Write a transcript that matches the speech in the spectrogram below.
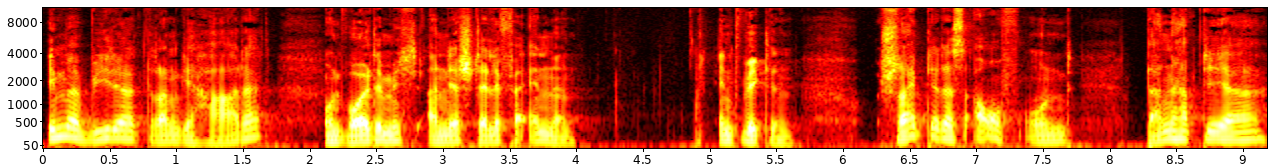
immer wieder dran gehadert und wollte mich an der Stelle verändern, entwickeln? Schreibt dir das auf und dann habt ihr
